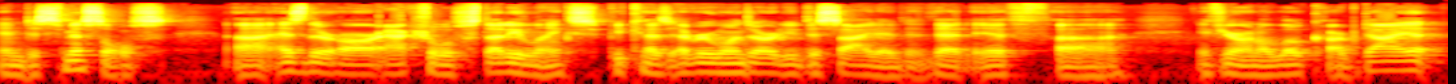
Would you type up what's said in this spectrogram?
and dismissals uh, as there are actual study links because everyone's already decided that if uh, if you're on a low carb diet,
